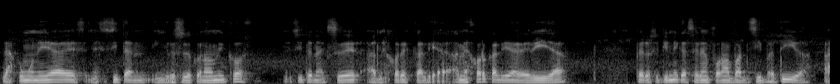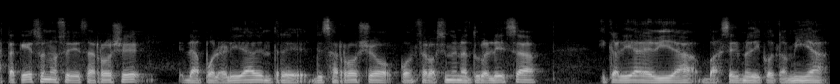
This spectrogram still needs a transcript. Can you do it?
Las comunidades necesitan ingresos económicos, necesitan acceder a, mejores calidad, a mejor calidad de vida, pero se tiene que hacer en forma participativa. Hasta que eso no se desarrolle, la polaridad entre desarrollo, conservación de naturaleza y calidad de vida va a ser una dicotomía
